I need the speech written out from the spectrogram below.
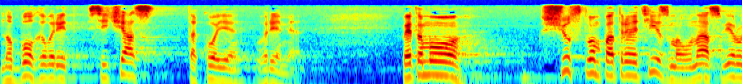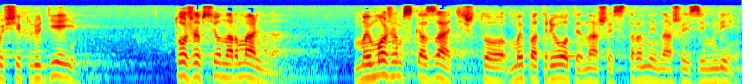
Но Бог говорит, сейчас такое время. Поэтому с чувством патриотизма у нас, верующих людей, тоже все нормально. Мы можем сказать, что мы патриоты нашей страны, нашей земли.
